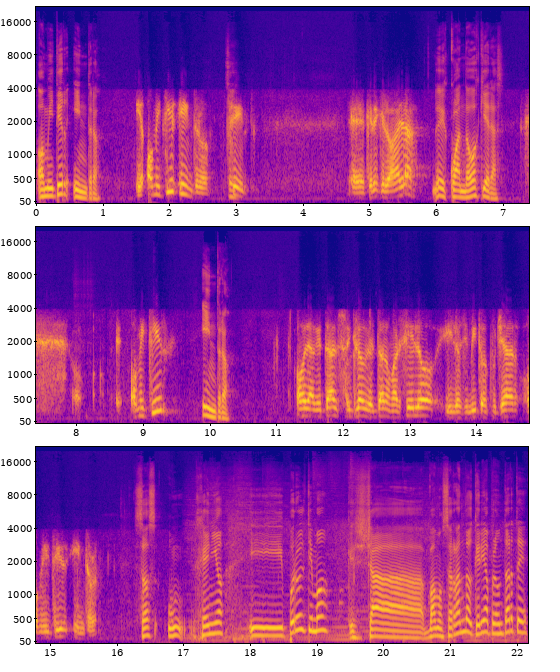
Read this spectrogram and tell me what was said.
omitir intro. Y omitir intro. Sí. Eh, ¿Querés que lo haga? Eh, cuando vos quieras. Omitir. Intro. Hola, ¿qué tal? Soy Claudio Tano Marcielo y los invito a escuchar Omitir Intro. Sos un genio. Y por último, que ya vamos cerrando, quería preguntarte,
